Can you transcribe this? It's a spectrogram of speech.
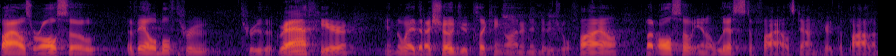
files are also available through, through the graph here in the way that I showed you, clicking on an individual file, but also in a list of files down here at the bottom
